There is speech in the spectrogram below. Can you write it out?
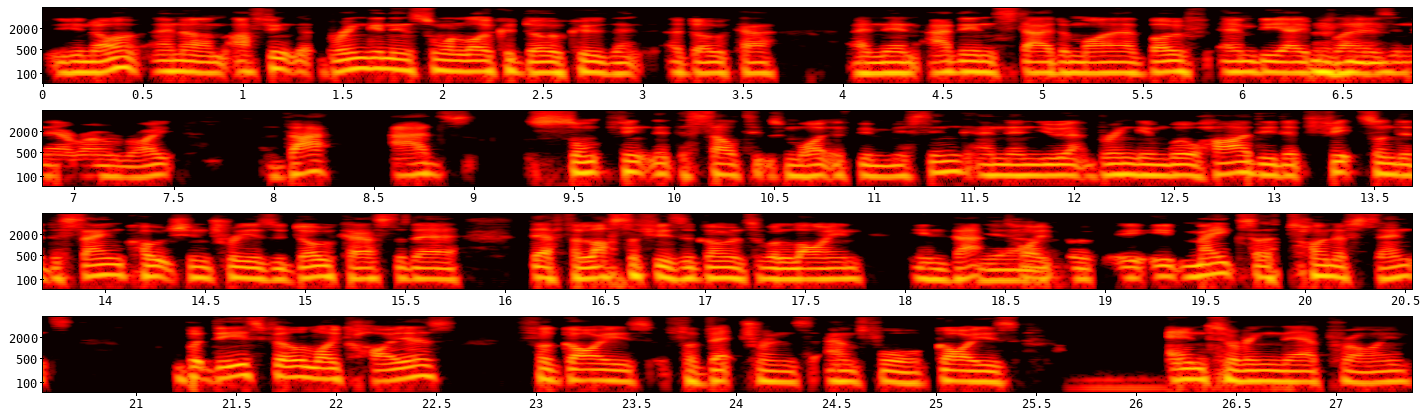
you know. And um, I think that bringing in someone like Adoku, then Udoka, and then add in Stoudamire, both NBA mm-hmm. players in their own right, that adds something that the Celtics might have been missing. And then you bring in Will Hardy that fits under the same coaching tree as Udoka. So their, their philosophies are going to align in that yeah. type of, it, it, makes a ton of sense. But these feel like hires for guys, for veterans and for guys entering their prime,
